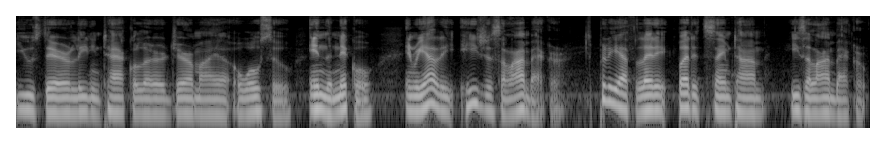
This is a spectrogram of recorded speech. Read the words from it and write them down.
used their leading tackler, Jeremiah Owusu, in the nickel. In reality, he's just a linebacker. He's pretty athletic, but at the same time, he's a linebacker.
